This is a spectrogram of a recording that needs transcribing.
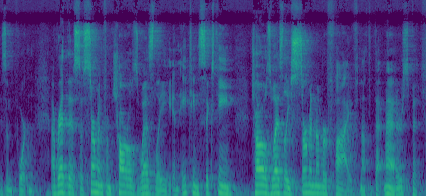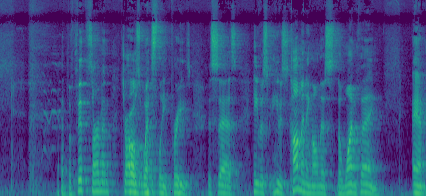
is important. I read this, a sermon from Charles Wesley in 1816. Charles Wesley's sermon number five. Not that that matters, but the fifth sermon Charles Wesley preached. It says, he was, he was commenting on this, the one thing. And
